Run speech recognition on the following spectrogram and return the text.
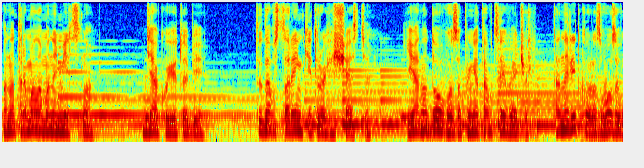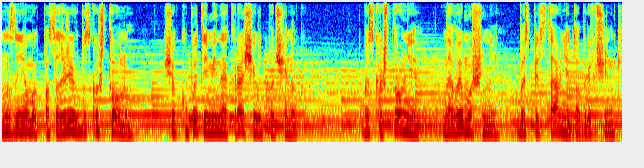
Вона тримала мене міцно. Дякую тобі. Ти дав старенький трохи щастя. Я надовго запам'ятав цей вечір та нерідко розвозив незнайомих пасажирів безкоштовно, щоб купити мій найкращий відпочинок. Безкоштовні, невимушені, безпідставні добрі вчинки.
